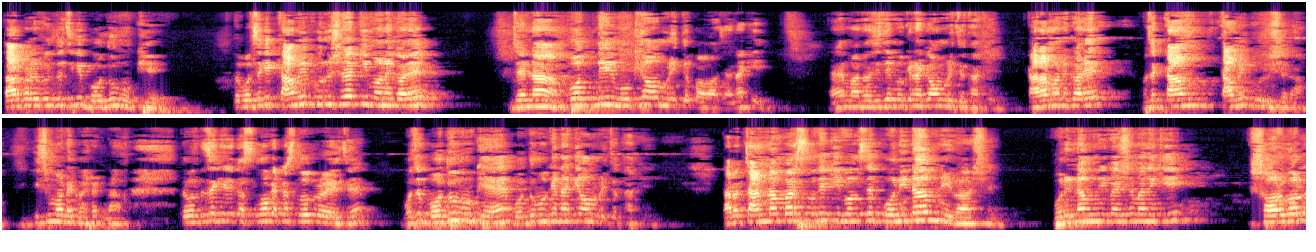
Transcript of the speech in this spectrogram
তারপরে বলতেছে কি, বধুমুখে। তো বলছে কি, কামী পুরুষরা কি মনে করে? যে না, পত্নীর মুখে অমৃত পাওয়া যায় নাকি? হ্যাঁ মাতাজিদের মুখে নাকি অমৃত থাকে। কারা মনে করে? বলছে, কাম কামী পুরুষেরা। কিছু মনে করেন না। তো বলতেছে কি, একটা শ্লোক একটা শ্লোক রয়েছে। বলছে বধু মুখে হ্যাঁ বধু মুখে নাকি অমৃত থাকে। তারপর চার নাম্বার শ্লোকে কি বলছে? পরিণাম নিবাসে। পরিণাম নিবাসে মানে কি? স্বর্গ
